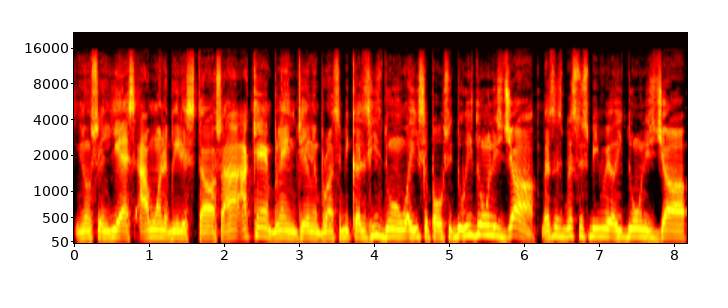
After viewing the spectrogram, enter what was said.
you know what I'm saying? Yes, I want to be the star. So I, I can't blame Jalen Brunson because he's doing what he's supposed to do. He's doing his job. Let's just let's just be real. He's doing his job.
